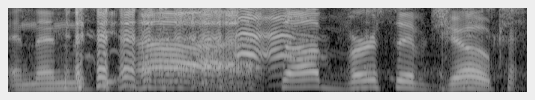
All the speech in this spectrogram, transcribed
and then the d- ah, subversive jokes.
